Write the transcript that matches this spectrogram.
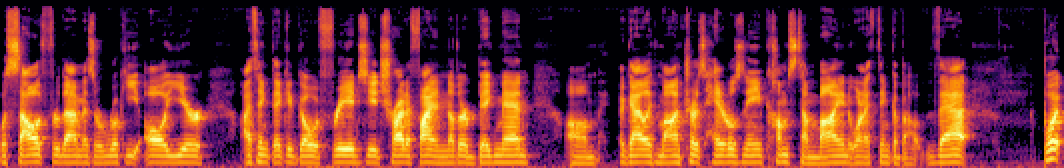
was solid for them as a rookie all year. I think they could go with free agency, to try to find another big man. Um, a guy like Montrezl Harrell's name comes to mind when I think about that. But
